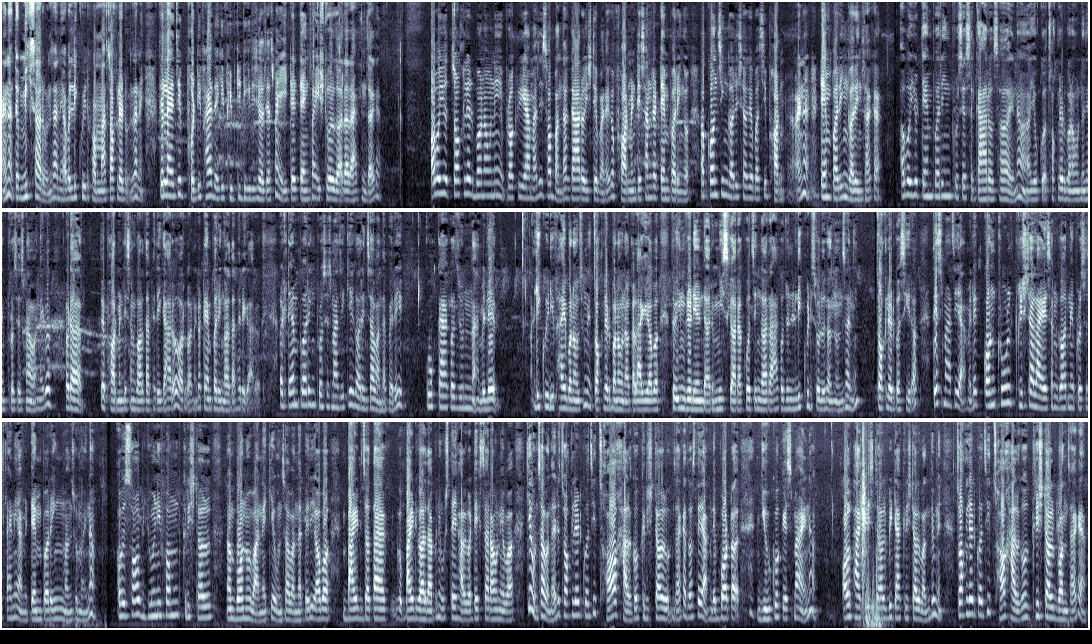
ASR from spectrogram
होइन त्यो मिक्सर हुन्छ नि अब लिक्विड फर्ममा चक्लेट हुन्छ नि त्यसलाई चाहिँ फोर्टी फाइभदेखि फिफ्टी डिग्री सेल्सियसमा हिटेड ट्याङ्कमा स्टोर गरेर राखिन्छ क्या। अब यो चक्लेट बनाउने प्रक्रियामा चाहिँ सबभन्दा गाह्रो स्टेप भनेको फर्मेन्टेसन र टेम्परिङ हो। अब कन्चिङ गरिसकेपछि फर्म होइन टेम्परिङ गरिन्छ क्या। अब यो टेम्परिङ प्रोसेस गाह्रो छ होइन यो चक्लेट बनाउने प्रोसेसमा भनेको एउटा त्यो फर्मेन्टेसन गर्दाखेरि गाह्रो अर्को भनेको टेम्परिङ गर्दाखेरि गाह्रो। र टेम्परिङ प्रोसेसमा चाहिँ के गरिन्छ भन्दाखेरि कोकाको जुन हामीले लिक्विडिफाई बनाउँछौँ नि चक्लेट बनाउनको लागि अब त्यो इन्ग्रिडियन्टहरू मिक्स गरेर कोचिङ गरेर आएको जुन लिक्विड सोल्युसन हुन्छ नि चक्लेटको सिरप त्यसमा चाहिँ हामीले कन्ट्रोल क्रिस्टलाइजेसन गर्ने प्रोसेसलाई नै हामी टेम्परिङ भन्छौँ होइन? अब सब युनिफर्म क्रिस्टल बन्यो भने के हुन्छ भन्दाखेरि अब बाइट जता बाइट गर्दा पनि उस्तै खालको टेक्स्चर आउने भयो। के हुन्छ भन्दाखेरि चक्लेटको चाहिँ छ खालको क्रिस्टल हुन्छ क्या जस्तै हामीले बटर घिउको केसमा होइन अल्फा क्रिस्टल बिटा क्रिस्टल भन्थ्यौँ नि चक्लेटको चाहिँ छ खालको क्रिस्टल बन्छ क्या।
